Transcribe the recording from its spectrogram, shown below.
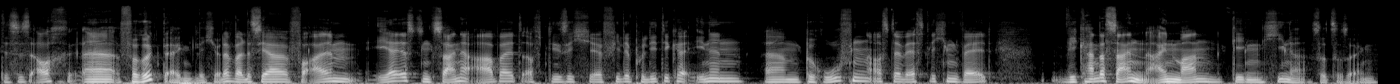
Das ist auch äh, verrückt eigentlich, oder? Weil es ja vor allem er ist und seine Arbeit, auf die sich äh, viele PolitikerInnen ähm, berufen aus der westlichen Welt. Wie kann das sein? Ein Mann gegen China sozusagen.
